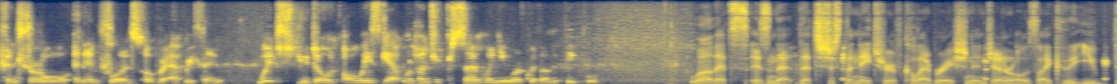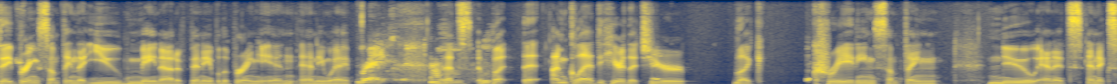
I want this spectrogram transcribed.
control and influence over everything which you don't always get 100% when you work with other people Well, that's isn't that that's just the nature of collaboration in general. Is like that you they bring something that you may not have been able to bring in anyway. right That's but uh, I'm glad to hear that you're like creating something new and it's and it's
